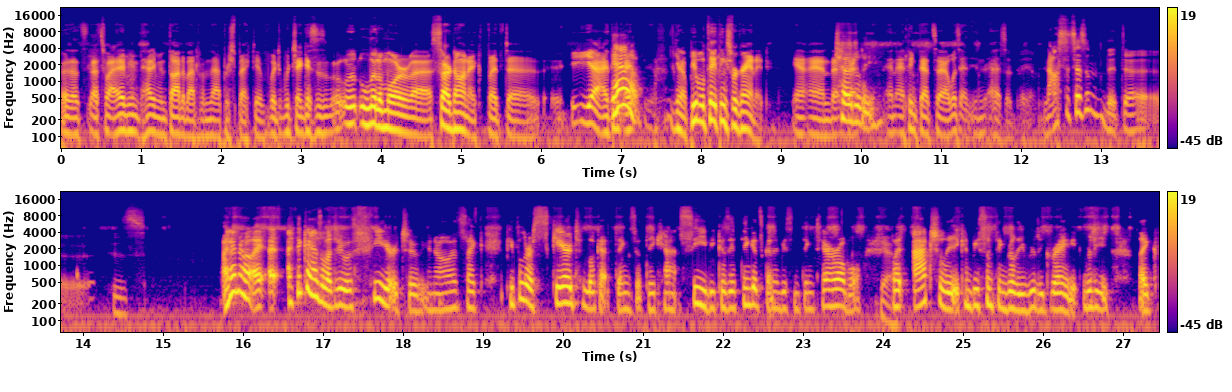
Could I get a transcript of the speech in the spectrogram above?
Uh, That's that's why I hadn't, hadn't even thought about it from that perspective, which which I guess is a little more uh, sardonic. But uh, yeah, I think Yeah. I- you know people take things for granted, yeah, and that- Totally. and I think that's uh, what's that as a Gnosticism that uh, is I don't know. I, I- think it has a lot to do with fear too. You know, it's like people are scared to look at things that they can't see because they think it's going to be something terrible. Yeah. But actually, it can be something really, really great, really like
